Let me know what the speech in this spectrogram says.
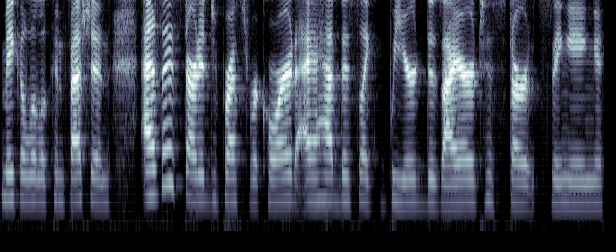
make a little confession. As I started to press record, I had this like weird desire to start singing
